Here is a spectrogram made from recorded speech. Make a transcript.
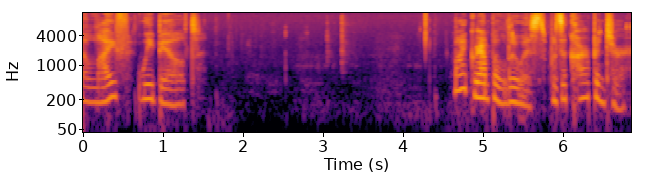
the life we build. My Grandpa Lewis was a carpenter.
